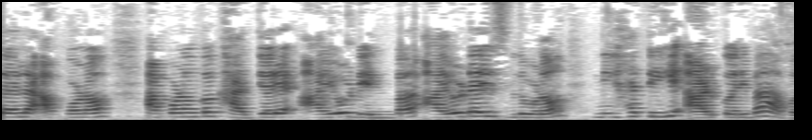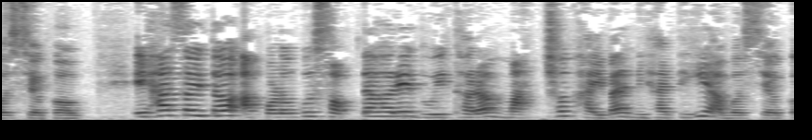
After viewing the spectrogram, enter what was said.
ତାହେଲେ ଆପଣ ଆପଣଙ୍କ ଖାଦ୍ୟରେ ଆୟୋଡିନ୍ ବା ଆୟୋଡାଇଜ୍ ଲୁଣ ନିହାତି ହିଁ ଆଡ୍ କରିବା ଆବଶ୍ୟକ ଏହା ସହିତ ଆପଣଙ୍କୁ ସପ୍ତାହରେ ଦୁଇଥର ମାଛ ଖାଇବା ନିହାତି ହିଁ ଆବଶ୍ୟକ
